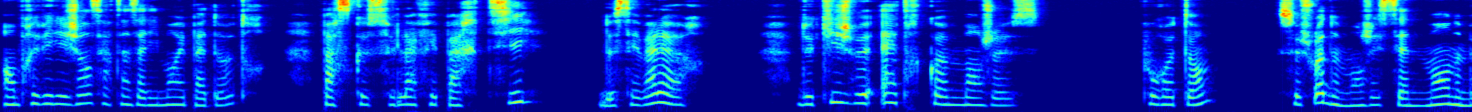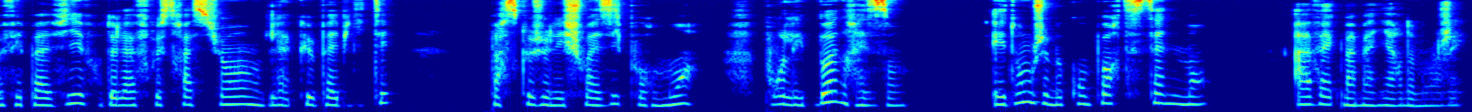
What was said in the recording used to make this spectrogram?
en privilégiant certains aliments et pas d'autres, parce que cela fait partie de ses valeurs, de qui je veux être comme mangeuse. Pour autant, ce choix de manger sainement ne me fait pas vivre de la frustration ou de la culpabilité, parce que je l'ai choisi pour moi, pour les bonnes raisons, et donc je me comporte sainement avec ma manière de manger.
